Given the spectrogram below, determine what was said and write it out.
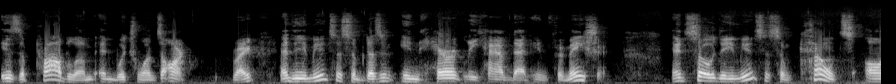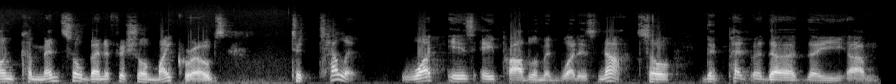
is a problem and which ones aren't, right? And the immune system doesn't inherently have that information. And so the immune system counts on commensal beneficial microbes to tell it what is a problem and what is not. So the the the um,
